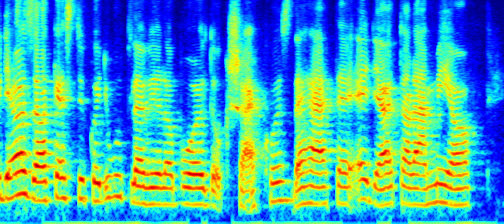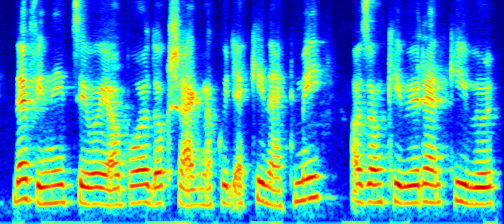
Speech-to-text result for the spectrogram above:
Ugye azzal kezdtük, hogy útlevél a boldogsághoz, de hát egyáltalán mi a definíciója a boldogságnak, ugye kinek mi, azon kívül rendkívül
